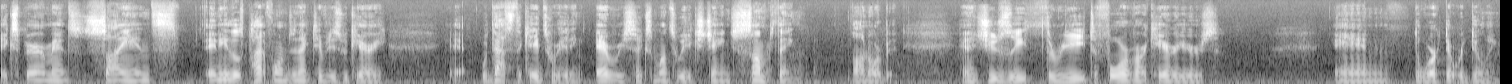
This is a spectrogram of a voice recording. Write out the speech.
experiments, science, any of those platforms and activities we carry, eh, that's the cadence we're hitting. Every six months we exchange something on orbit. And it's usually three to four of our carriers and the work that we're doing.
